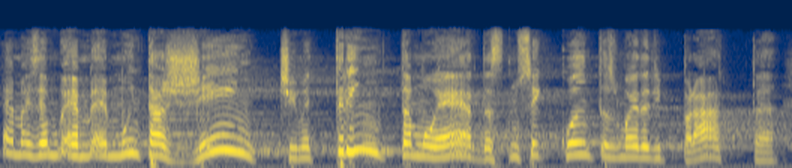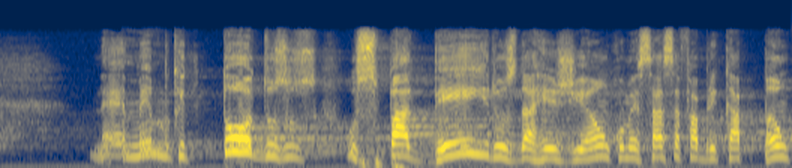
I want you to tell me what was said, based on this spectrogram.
É, mas é, é, é muita gente, 30 moedas, não sei quantas moedas de prata né, mesmo que todos os, os, padeiros da região começassem a fabricar pão,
